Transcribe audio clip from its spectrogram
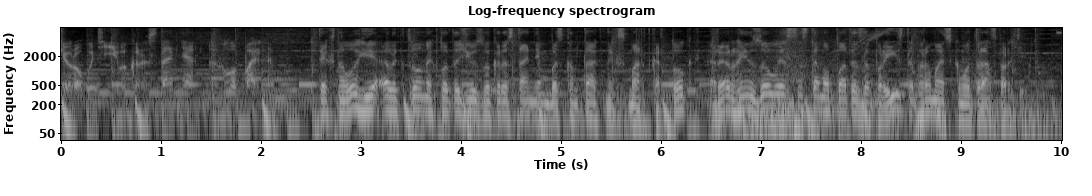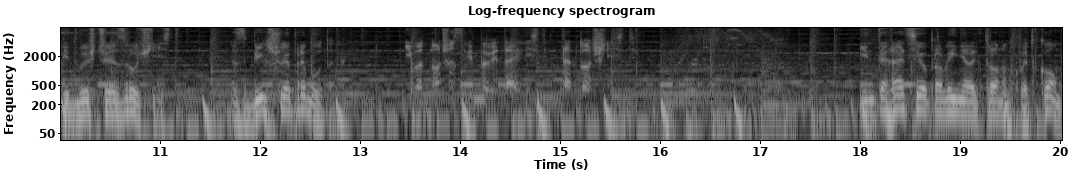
що робить її використання глобальним. Технологія електронних платежів з використанням безконтактних смарт-карток реорганізовує систему оплати за проїзд в громадському транспорті, підвищує зручність, збільшує прибуток і водночас відповідальність та точність. Інтеграція управління електронним квитком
